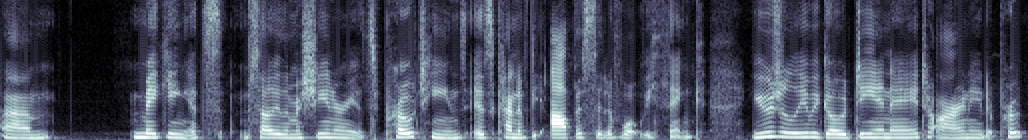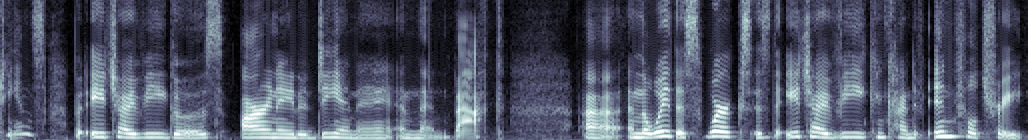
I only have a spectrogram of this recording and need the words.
um, making its cellular machinery, its proteins, is kind of the opposite of what we think. Usually we go DNA to RNA to proteins, but HIV goes RNA to DNA and then back. Uh, and the way this works is the HIV can kind of infiltrate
